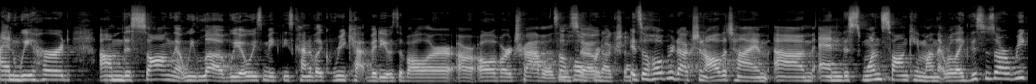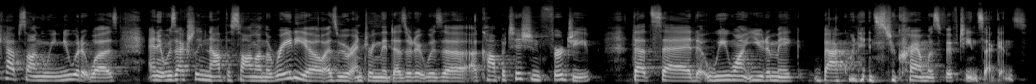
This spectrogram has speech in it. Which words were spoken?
And we heard um, this song that we love. We always make these kind of like recap videos of all our, our all of our travels. It's a and whole so production. It's a whole production all the time. Um, and this one song came on that we're like, this is our recap song, and we knew what it was. And it was actually not the song on the radio as we were entering the desert. It was a, a competition for Jeep that said, "We want you to make back when Instagram was 15 seconds."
